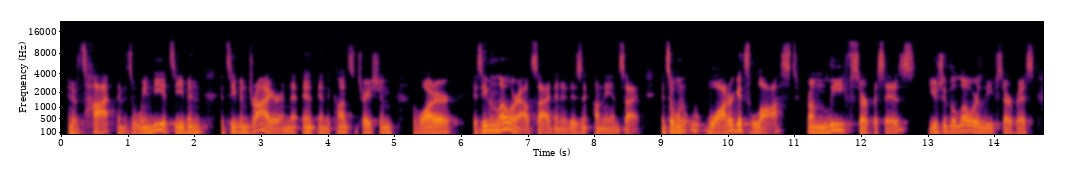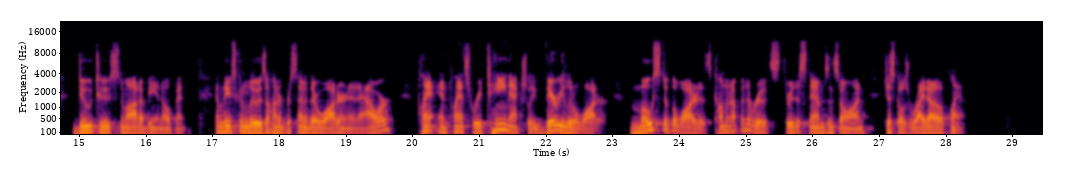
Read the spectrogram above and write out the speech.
And if it's hot, if it's windy, it's even it's even drier, and the and, and the concentration of water is even lower outside than it is on the inside. And so when water gets lost from leaf surfaces usually the lower leaf surface, due to stomata being open. And leaves can lose 100% of their water in an hour. Plant and plants retain actually very little water. Most of the water that's coming up in the roots through the stems and so on just goes right out of the plant.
